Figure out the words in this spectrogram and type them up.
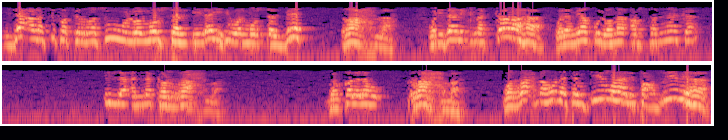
جعل صفة الرسول والمرسل إليه والمرسل به رحمة. ولذلك نكرها ولم يقل وما أرسلناك إلا أنك الرحمة. بل قال له رحمة. والرحمة هنا تنكيرها لتعظيمها.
